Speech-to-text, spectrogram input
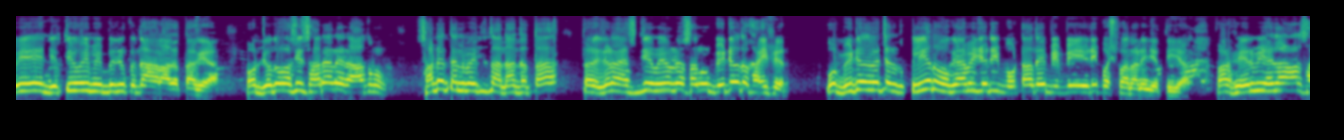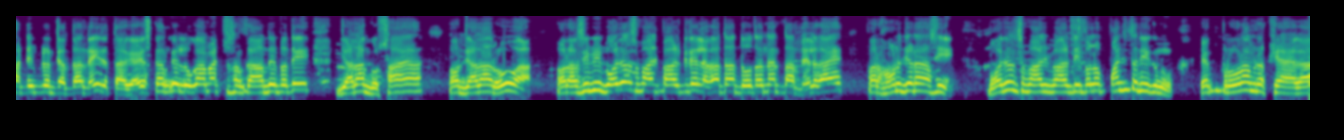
ਵੀ ਇਹ ਜਿੱਤੀ ਹੋਈ ਬੀਬੀ ਨੂੰ ਕਿੱਦਾਂ ਹਰਾ ਦਿੱਤਾ ਗਿਆ। ਔਰ ਜਦੋਂ ਅਸੀਂ ਸਾਰਿਆਂ ਨੇ ਰਾਤ ਨੂੰ 3:30 ਵਜੇ ਧਰਨਾ ਦਿੱਤਾ, ਤਾਂ ਜਿਹੜਾ ਐਸਡੀਐਮ ਉਹਨੇ ਸਾਨੂੰ ਵੀਡੀਓ ਦਿਖਾਈ ਫਿਰ। ਉਹ ਵੀਡੀਓ ਦੇ ਵਿੱਚ ਕਲੀਅਰ ਹੋ ਗਿਆ ਵੀ ਜਿਹੜੀ ਵੋਟਾਂ ਤੇ ਬੀਬੀ ਜਿਹੜੀ ਪੁਸ਼ਪਾ ਰਾਣੀ ਜਿੱਤੀ ਆ। ਪਰ ਫਿਰ ਵੀ ਇਹਨਾਂ ਇਹਦਾ ਸਰਟੀਫਿਕੇਟ ਜੱਦਾ ਨਹੀਂ ਦਿੱਤਾ ਗਿਆ। ਇਸ ਕਰਕੇ ਲੋਕਾਂ ਵਿੱਚ ਸਰਕਾਰ ਦੇ ਪ੍ਰਤੀ ਜ਼ਿਆਦਾ ਗੁੱਸਾ ਆ ਔਰ ਜ਼ਿਆਦਾ ਰੋਹ ਆ। ਔਰ ਅਸੀਂ ਵੀ ਬਹੁਜਨ ਸਮਾਜ ਪਾਰਟੀ ਨੇ ਲਗਾਤਾਰ ਦੋ ਤਿੰਨ ਦਿਨ ਧਰਨੇ ਲਗਾਏ। ਪਰ ਹੁਣ ਜਿਹੜਾ ਅਸੀਂ ਬਹੁਜਨ ਸਮਾਜ ਪਾਰਟੀ ਵੱਲੋਂ 5 ਤਰੀਕ ਨੂੰ ਇੱਕ ਪ੍ਰੋਗਰਾਮ ਰੱਖਿਆ ਹੈਗਾ।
